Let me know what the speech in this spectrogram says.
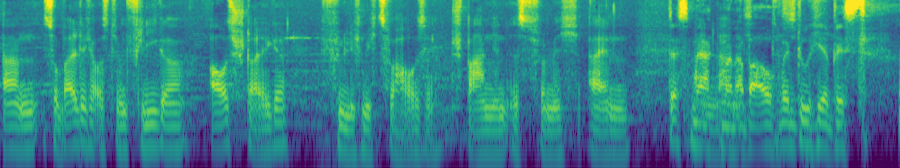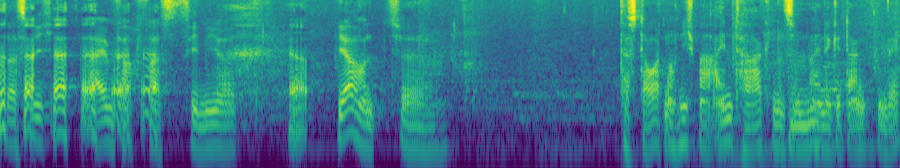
an, sobald ich aus dem Flieger aussteige, fühle ich mich zu Hause. Spanien ist für mich ein. Das merkt ein man aber auch, wenn du hier bist das mich einfach fasziniert. Ja, ja und äh, das dauert noch nicht mal einen Tag, dann sind mhm. meine Gedanken weg.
